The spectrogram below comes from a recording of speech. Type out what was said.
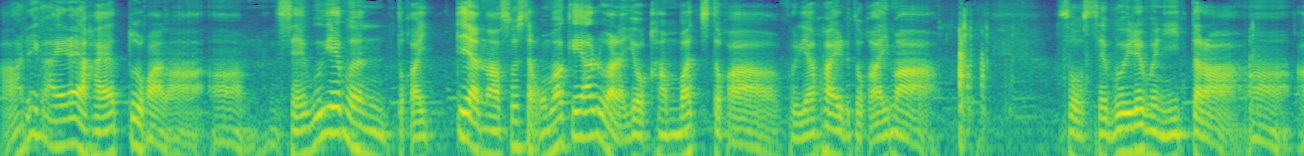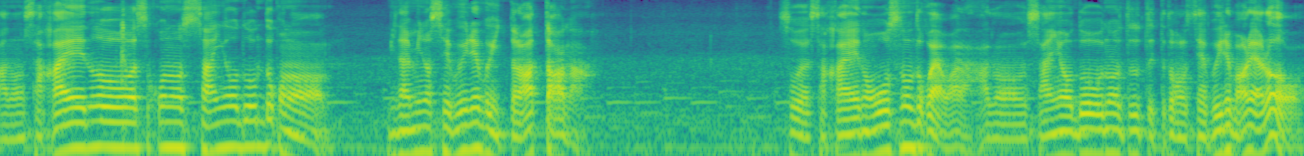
あれがえらい流行っとるからな。セブンイレブンとか行ってやな。そしたらおまけあるからよ。缶バッジとか、クリアファイルとか、今、そう、セブンイレブンに行ったら、うん、あの、栄の、あそこの山陽堂のとこの、南のセブンイレブン行ったらあったかな。そうや、栄の大須のとこやわ。あの、山陽堂のずっと行ったところのセブンイレブンあるやろ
